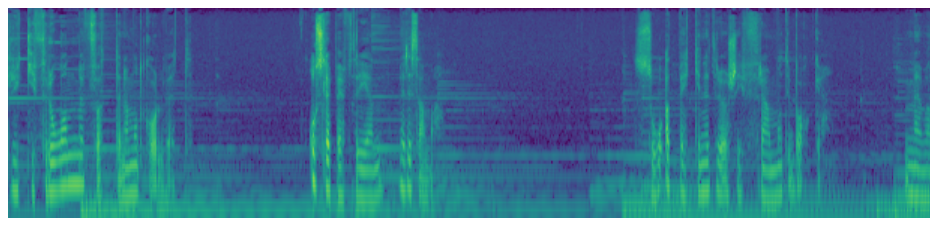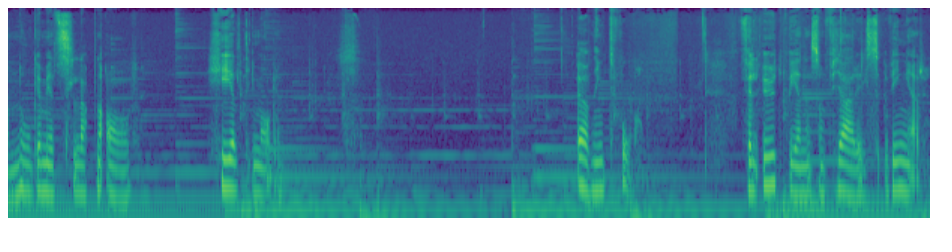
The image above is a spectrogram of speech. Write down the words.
Tryck ifrån med fötterna mot golvet och släpp efter igen med detsamma. Så att bäckenet rör sig fram och tillbaka. Men var noga med att slappna av helt i magen. Övning 2. Fäll ut benen som fjärilsvingar.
